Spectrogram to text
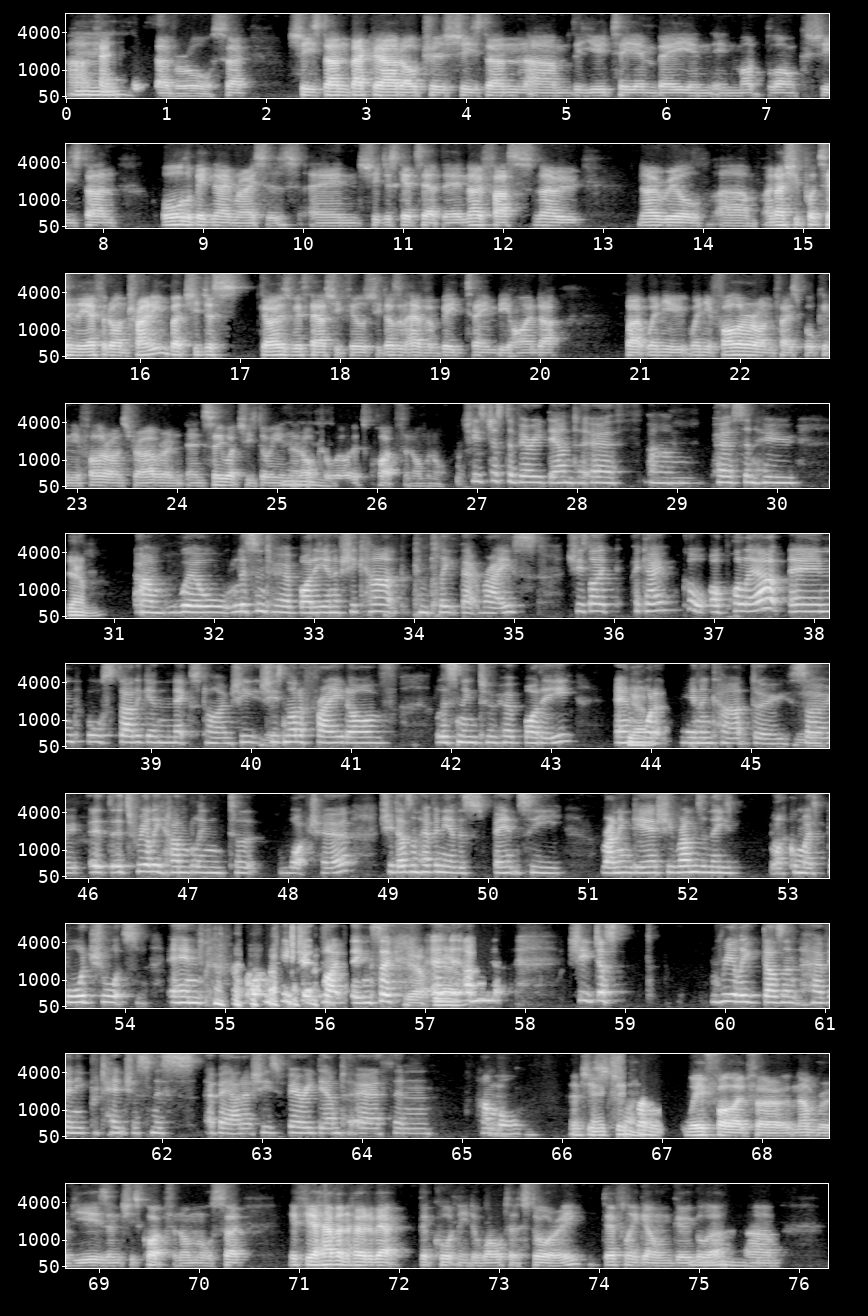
Uh, mm. overall. So she's done backyard ultras she's done um, the utmb in, in mont blanc she's done all the big name races and she just gets out there no fuss no no real um, i know she puts in the effort on training but she just goes with how she feels she doesn't have a big team behind her but when you when you follow her on facebook and you follow her on strava and, and see what she's doing in that ultra world it's quite phenomenal she's just a very down to earth um, person who yeah um, will listen to her body. And if she can't complete that race, she's like, okay, cool, I'll pull out and we'll start again the next time. She yeah. she's not afraid of listening to her body and yeah. what it can and can't do. Yeah. So it, it's really humbling to watch her. She doesn't have any of this fancy running gear. She runs in these like almost board shorts and t-shirt type thing. So yeah. I mean, she just really doesn't have any pretentiousness about her. She's very down to earth and humble. Yeah. And she's, she's we've followed for a number of years, and she's quite phenomenal. So, if you haven't heard about the Courtney Dauwalter story, definitely go and Google her. Mm. Um,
